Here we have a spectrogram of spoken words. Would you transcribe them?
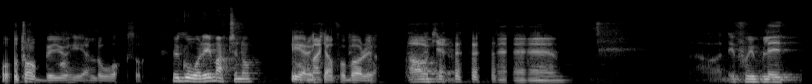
Och Tobbe är ju hel då också. Hur går det i matchen då? Erik kan få börja. Ja, okej då. Eh, det får ju bli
